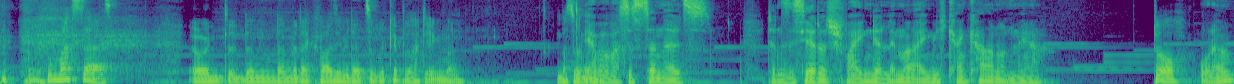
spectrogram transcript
Du machst das. Und dann, dann wird er quasi wieder zurückgebracht irgendwann. Aber so, Ja, aber was ist dann als. Dann ist ja das Schweigen der Lämmer eigentlich kein Kanon mehr, doch. oder?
